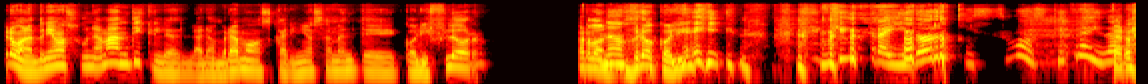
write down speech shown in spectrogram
Pero bueno, teníamos una mantis que la nombramos cariñosamente coliflor. Perdón, No. brócoli. Qué traidor que sos, qué traidor. Perdón.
